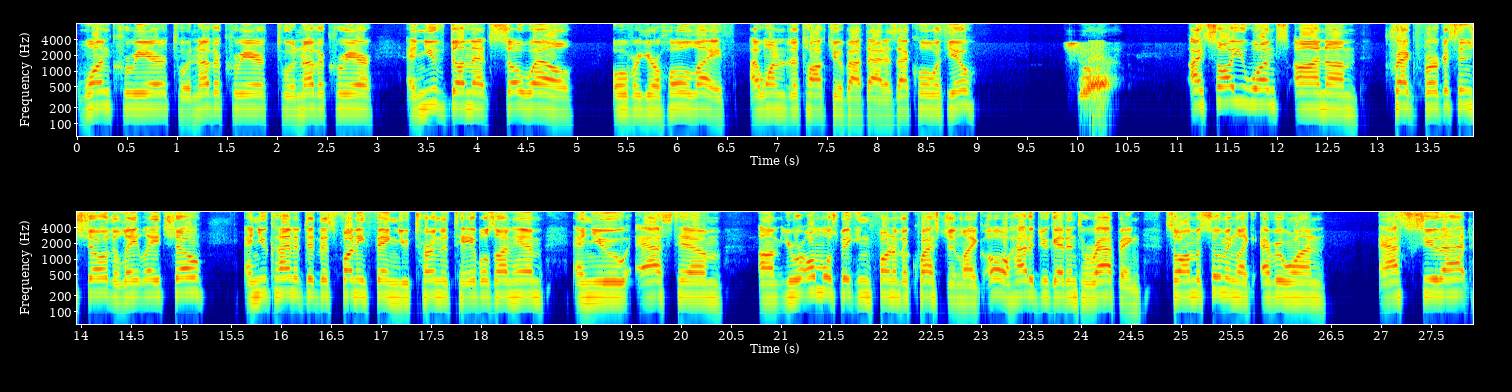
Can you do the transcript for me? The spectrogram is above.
one career to another career to another career. And you've done that so well over your whole life. I wanted to talk to you about that. Is that cool with you? Sure. I saw you once on um, Craig Ferguson's show, The Late Late Show, and you kind of did this funny thing. You turned the tables on him and you asked him um, you were almost making fun of the question, like, "Oh, how did you get into rapping?" So I'm assuming like everyone asks you that,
